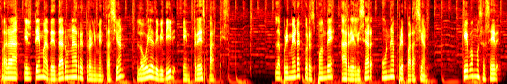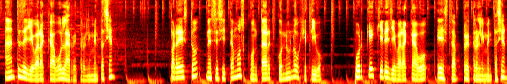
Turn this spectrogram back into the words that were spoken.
Para el tema de dar una retroalimentación lo voy a dividir en tres partes. La primera corresponde a realizar una preparación. ¿Qué vamos a hacer antes de llevar a cabo la retroalimentación? Para esto necesitamos contar con un objetivo. ¿Por qué quieres llevar a cabo esta retroalimentación?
